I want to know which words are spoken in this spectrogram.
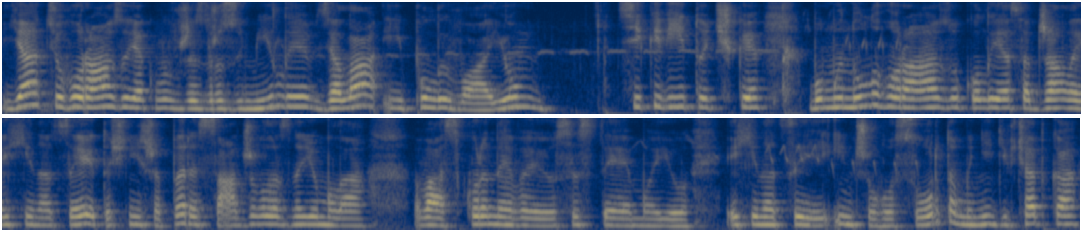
Я цього разу, як ви вже зрозуміли, взяла і поливаю ці квіточки. Бо минулого разу, коли я саджала ехінацею, точніше пересаджувала, знайомила вас з кореневою системою ехінацеї іншого сорту, мені дівчатка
